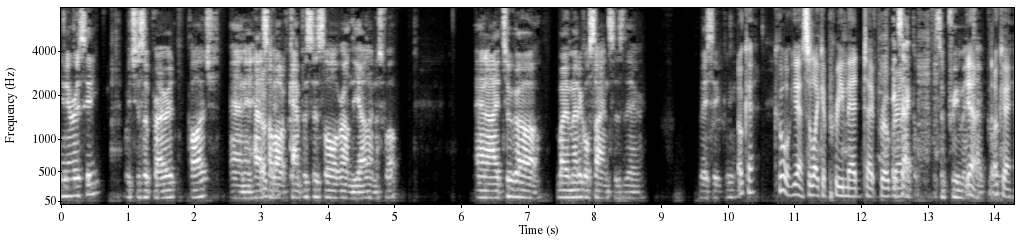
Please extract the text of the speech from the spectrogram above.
University, which is a private college, and it has Okay. a lot of campuses all around the island as well. And I took uh, biomedical sciences there, basically. Okay, cool. Yeah, so like a pre med type program. Exactly, it's a pre med Yeah. type program. Okay.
